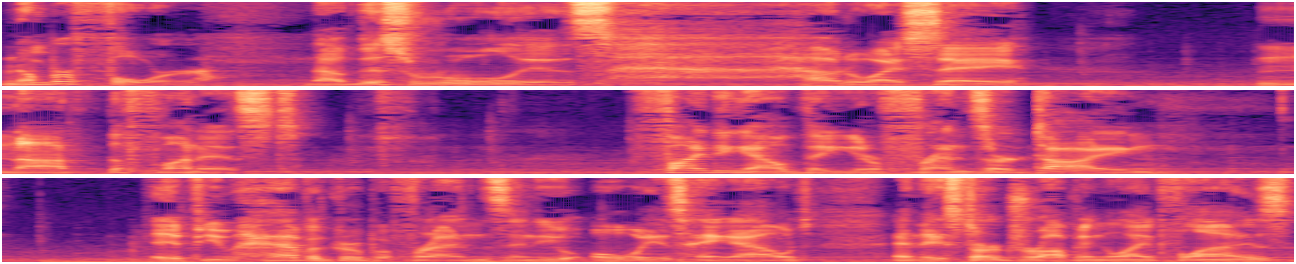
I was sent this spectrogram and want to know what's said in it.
Number four. Now, this rule is, how do I say, not the funnest. Finding out that your friends are dying, if you have a group of friends and you always hang out, and they start dropping like flies,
